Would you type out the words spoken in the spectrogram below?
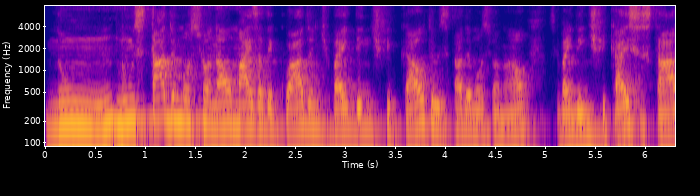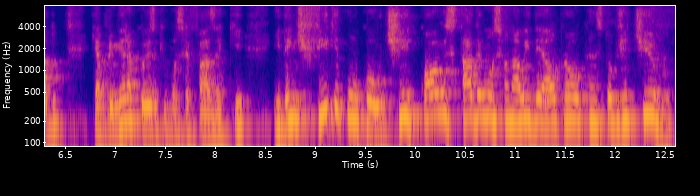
num, num, estado emocional mais adequado, a gente vai identificar o teu estado emocional, você vai identificar esse estado, que é a primeira coisa que você faz aqui, identifique com o coach qual é o estado emocional ideal para o alcance do objetivo.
